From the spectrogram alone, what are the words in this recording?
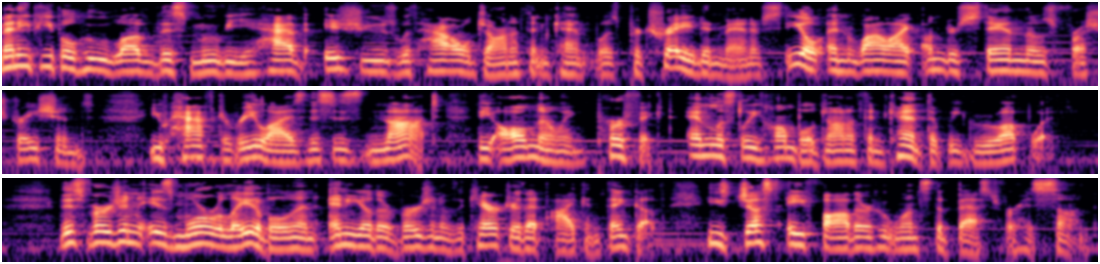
Many people who love this movie have issues with how Jonathan Kent was portrayed in Man of Steel, and while I understand those frustrations, you have to realize this is not the all knowing, perfect, endlessly humble Jonathan Kent that we grew up with. This version is more relatable than any other version of the character that I can think of. He's just a father who wants the best for his son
